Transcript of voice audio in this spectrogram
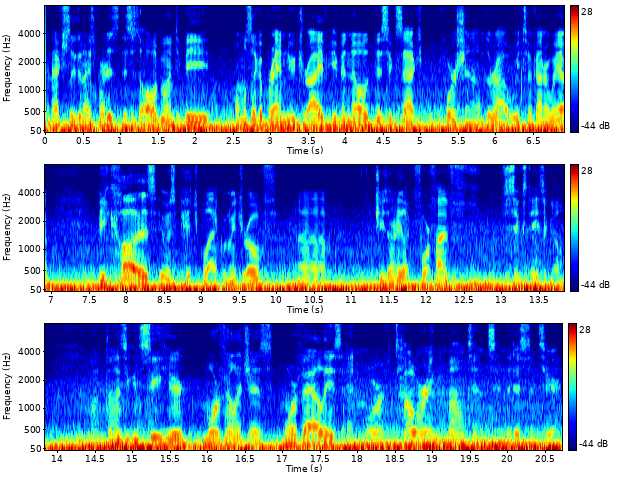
And actually, the nice part is this is all going to be almost like a brand new drive, even though this exact portion of the route we took on our way up, because it was pitch black when we drove, um, geez, already like four, five, six days ago. But uh, as you can see here, more villages, more valleys, and more towering mountains in the distance here.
